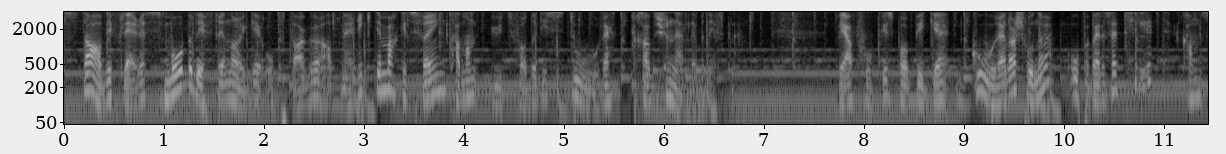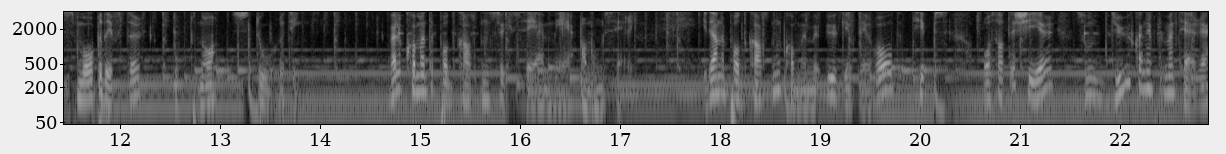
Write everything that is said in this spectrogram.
Stadig flere små bedrifter i Norge oppdager at med riktig markedsføring kan man utfordre de store, tradisjonelle bedriftene. Ved å ha fokus på å bygge gode relasjoner og opparbeide seg tillit, kan små bedrifter oppnå store ting. Velkommen til podkasten 'Suksess med annonsering'. I denne podkasten kommer vi med ukentlige råd, tips og strategier som du kan implementere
